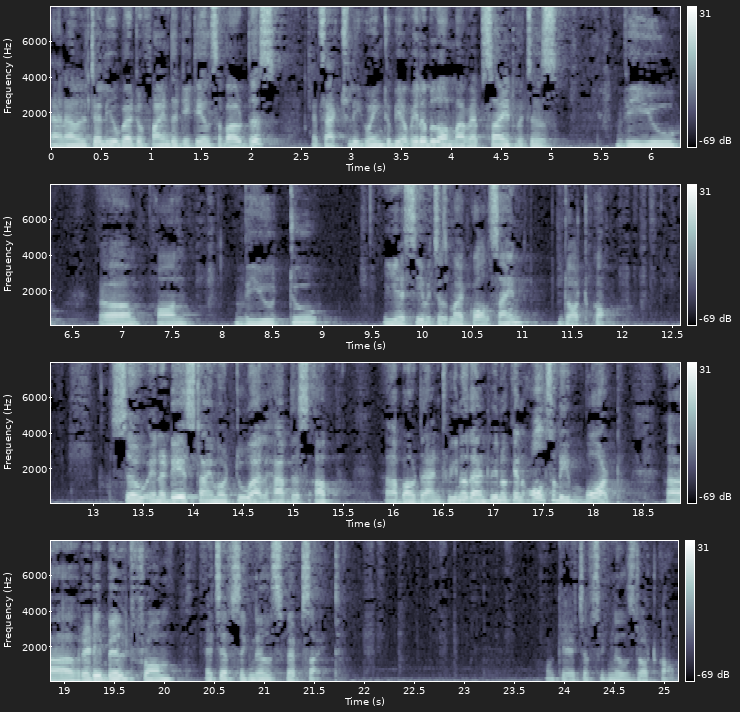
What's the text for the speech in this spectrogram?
and I will tell you where to find the details about this. It's actually going to be available on my website, which is VU um, on VU2 ESE, which is my call sign.com. So in a day's time or two, I'll have this up about the Antuino. The Antuino can also be bought uh, ready built from HF Signals website. Okay, hfsignals.com.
